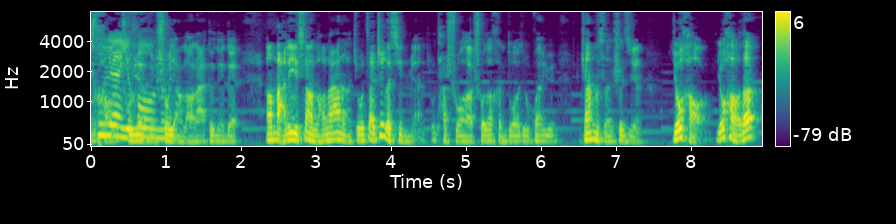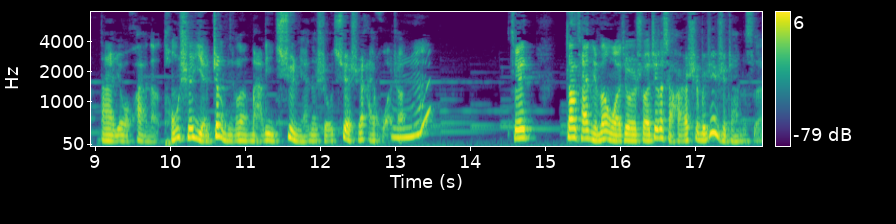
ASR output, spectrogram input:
出院以后呢收养劳拉，对对对。然后玛丽向劳拉呢，就是在这个信里面，就他说了说了很多就关于詹姆斯的事情，有好有好的，当然也有坏的，同时也证明了玛丽去年的时候确实还活着。嗯，所以刚才你问我，就是说这个小孩是不是认识詹姆斯？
